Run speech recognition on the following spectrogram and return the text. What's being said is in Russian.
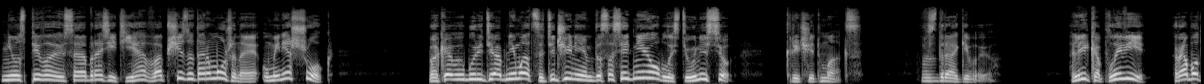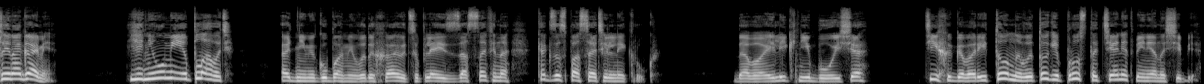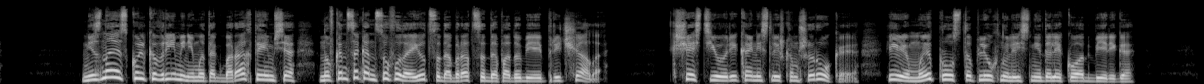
Не успеваю сообразить, я вообще заторможенная, у меня шок. «Пока вы будете обниматься, течением до соседней области унесет!» — кричит Макс. Вздрагиваю. «Лика, плыви! Работай ногами!» «Я не умею плавать!» Одними губами выдыхаю, цепляясь за Сафина, как за спасательный круг. «Давай, Лик, не бойся!» Тихо говорит он, и в итоге просто тянет меня на себе. Не знаю, сколько времени мы так барахтаемся, но в конце концов удается добраться до подобия причала. К счастью, река не слишком широкая, или мы просто плюхнулись недалеко от берега.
